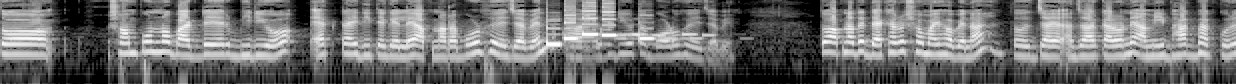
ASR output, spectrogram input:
তো সম্পূর্ণ বার্থডের ভিডিও একটাই দিতে গেলে আপনারা বোর হয়ে যাবেন, আর ভিডিওটা বড় হয়ে যাবে। তো আপনাদের দেখারও সময় হবে না। তো যার কারণে আমি ভাগ ভাগ করে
